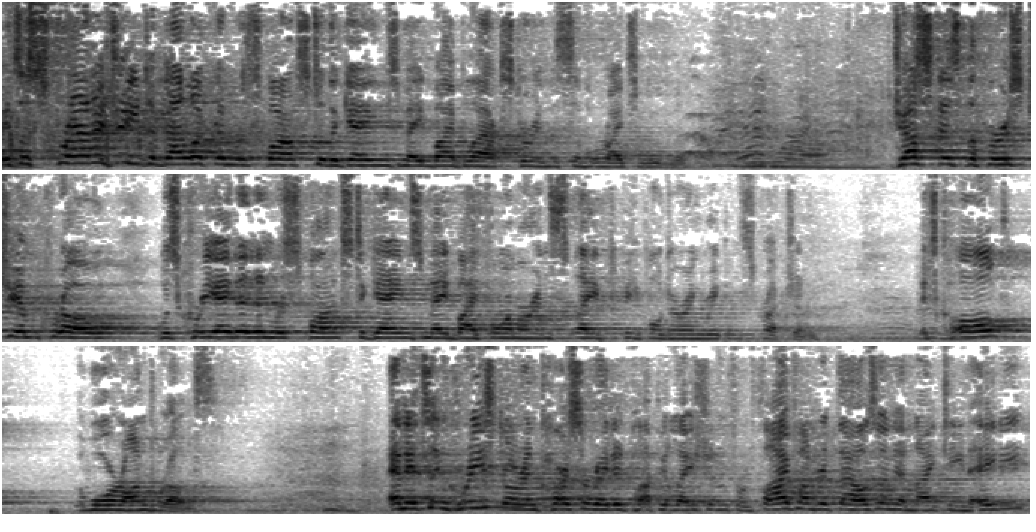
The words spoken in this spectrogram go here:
It's a strategy developed in response to the gains made by blacks during the civil rights movement. Just as the first Jim Crow was created in response to gains made by former enslaved people during Reconstruction. It's called the War on Drugs. And it's increased our incarcerated population from 500,000 in 1980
